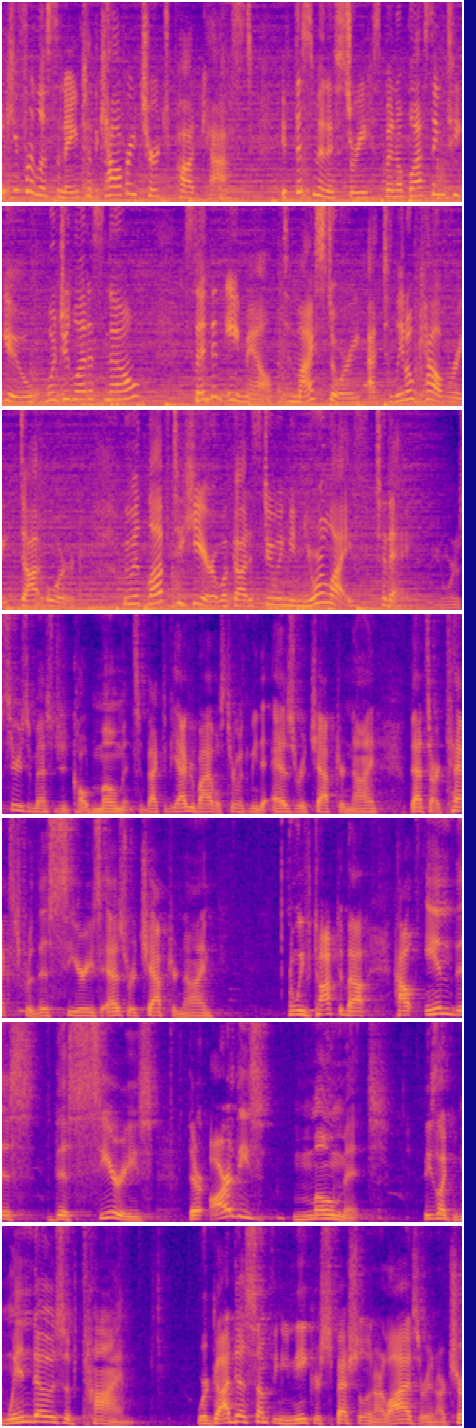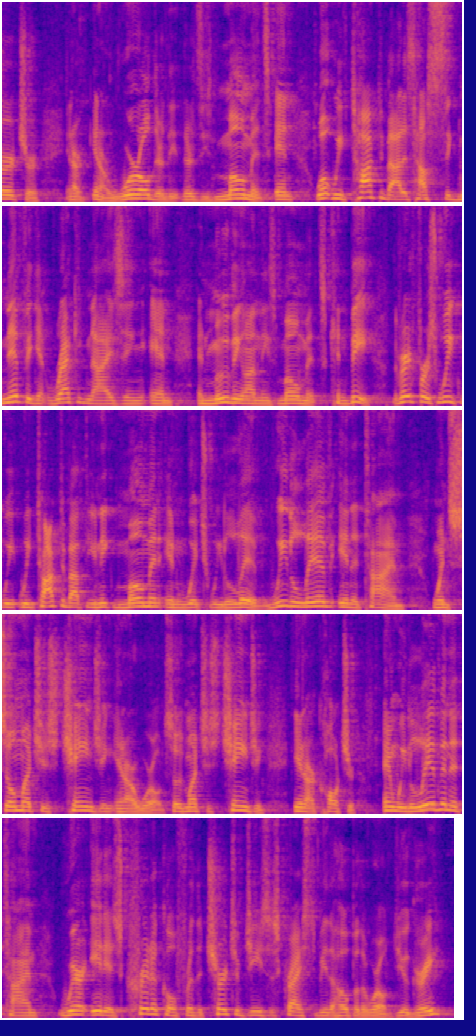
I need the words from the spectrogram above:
Thank you for listening to the Calvary Church podcast. If this ministry has been a blessing to you, would you let us know? Send an email to mystory at toledocalvary.org. We would love to hear what God is doing in your life today. We're in a series of messages called Moments. In fact, if you have your Bibles, turn with me to Ezra chapter 9. That's our text for this series, Ezra chapter 9. And we've talked about how in this, this series, there are these moments, these like windows of time where God does something unique or special in our lives or in our church or in our, in our world. There, there's these moments. And what we've talked about is how significant recognizing and, and moving on these moments can be. The very first week, we, we talked about the unique moment in which we live. We live in a time when so much is changing in our world, so much is changing in our culture. And we live in a time where it is critical for the church of Jesus Christ to be the hope of the world. Do you agree?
